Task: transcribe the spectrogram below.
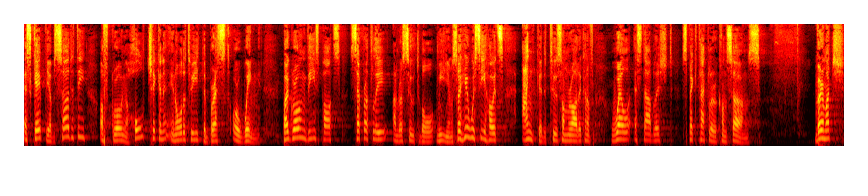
escape the absurdity of growing a whole chicken in order to eat the breast or wing. By growing these parts separately under a suitable medium. So here we see how it's anchored to some rather kind of well-established, spectacular concerns. Very much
